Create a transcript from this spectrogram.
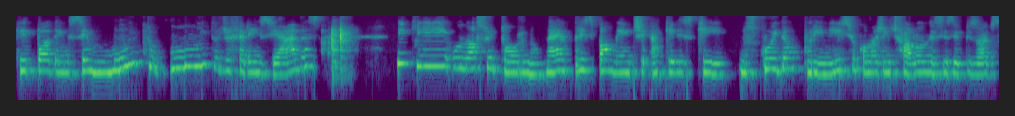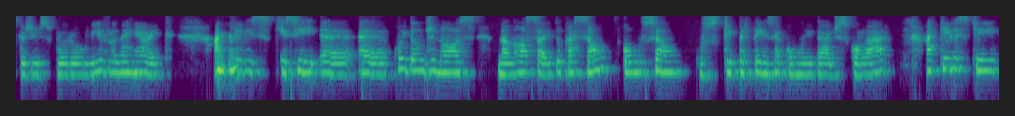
que podem ser muito, muito diferenciadas e que o nosso entorno, né, principalmente aqueles que nos cuidam por início, como a gente falou nesses episódios que a gente explorou o livro, né, Henrik? Uhum. Aqueles que se é, é, cuidam de nós na nossa educação, como são os que pertencem à comunidade escolar, aqueles que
